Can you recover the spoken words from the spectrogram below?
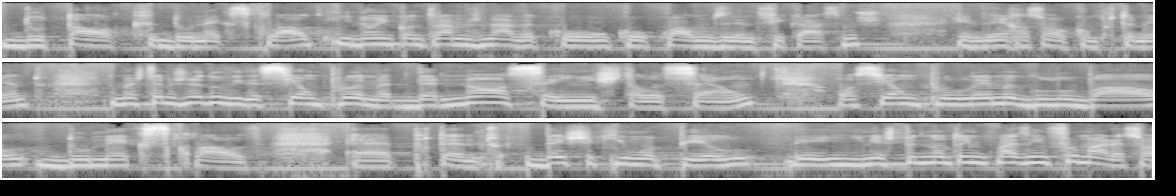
do talk do Nextcloud e não encontramos nada com, com o qual nos identificássemos em, em relação ao comportamento, mas estamos na dúvida se é um problema da nossa instalação ou se é um problema global do Nextcloud cloud. Uh, portanto, deixo aqui um apelo e neste momento não tenho muito mais a informar, é só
